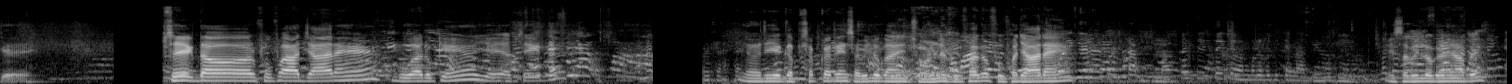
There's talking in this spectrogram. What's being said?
जय। से एक और फूफा जा रहे हैं, बुआ रुके हैं, ये अब से एक और ये गपशप कर रहे हैं, सभी लोग आए छोड़ने, फूफा को, फूफा जा रहे हैं। ये सभी लोग हैं यहाँ पे।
